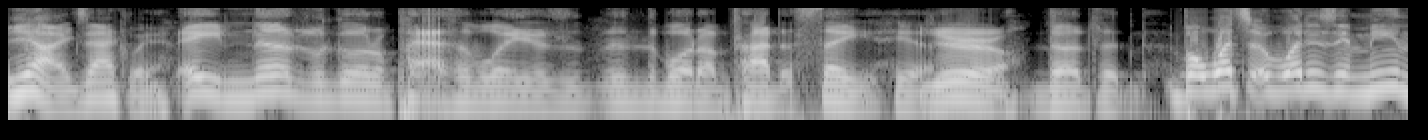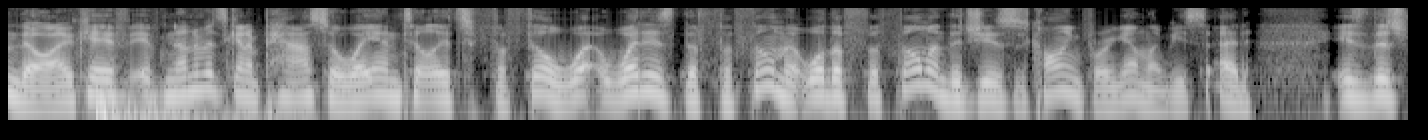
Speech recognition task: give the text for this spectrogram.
Yeah, exactly. Ain't nothing gonna pass away is, is what I'm trying to say here. Yeah. Nothing. But what's what does it mean though? Okay, if, if none of it's going to pass away until it's fulfilled, what what is the fulfillment? Well, the fulfillment that Jesus is calling for again, like we said, is this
